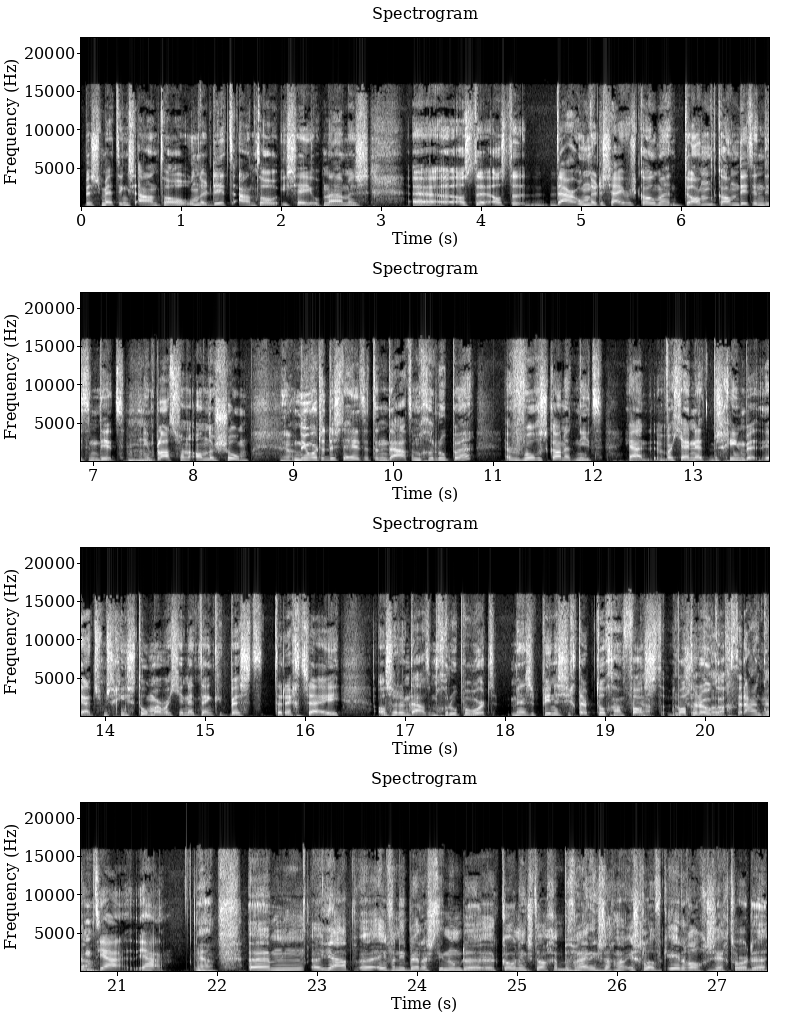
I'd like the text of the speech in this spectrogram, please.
besmettingsaantal, onder dit aantal IC-opnames, uh, als, de, als de, daaronder de cijfers komen, dan kan dit en dit en dit. Mm -hmm. In plaats van andersom. Ja. Nu wordt er dus de hele tijd een datum geroepen en vervolgens kan het niet. Ja, wat jij net misschien, ja, het is misschien stom, maar wat je net denk ik best terecht zei, als er een datum geroepen wordt, mensen pinnen zich daar toch aan vast. Ja, wat er ook, ook achteraan komt, ja, ja. Ja, um, uh, Jaap, uh, een van die bellers die noemde uh, Koningsdag en Bevrijdingsdag. Nou is geloof ik eerder al gezegd door de,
